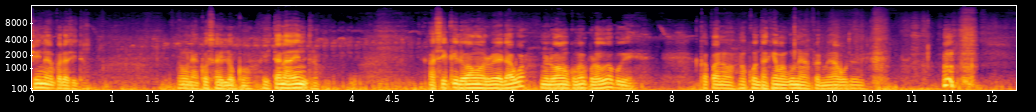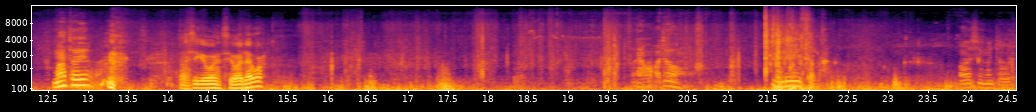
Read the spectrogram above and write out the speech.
Llena de parásitos. Es una cosa de loco. Y están adentro. Así que lo vamos a volver al agua. No lo vamos a comer por duda porque capaz nos, nos contagiamos alguna enfermedad, boludo. ¿Más todavía? Así que bueno, se va al agua. Un agua para todo. Listo. Ahora sí engancha, boludo.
